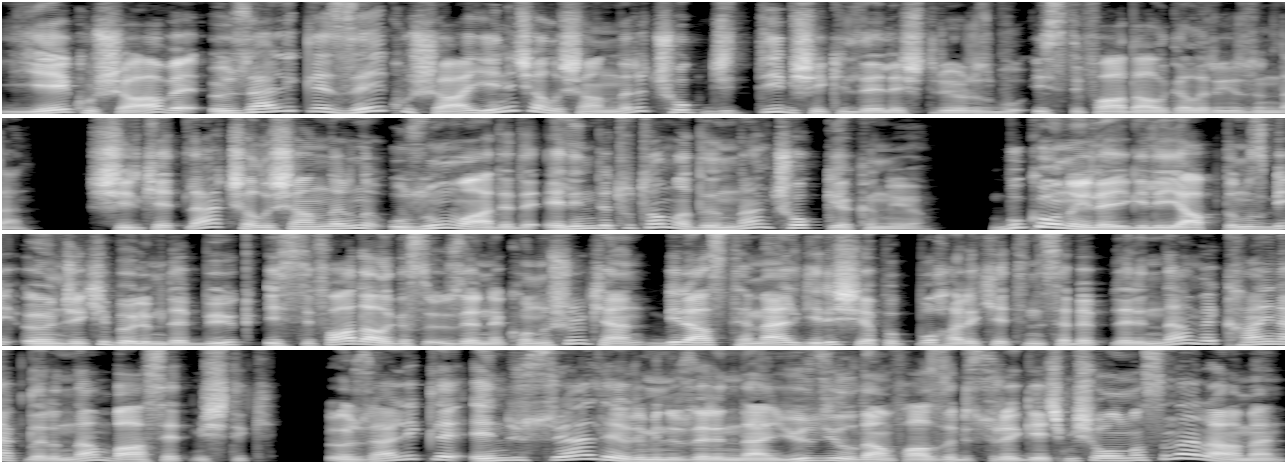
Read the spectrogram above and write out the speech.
Y kuşağı ve özellikle Z kuşağı yeni çalışanları çok ciddi bir şekilde eleştiriyoruz bu istifa dalgaları yüzünden. Şirketler çalışanlarını uzun vadede elinde tutamadığından çok yakınıyor. Bu konuyla ilgili yaptığımız bir önceki bölümde büyük istifa dalgası üzerine konuşurken biraz temel giriş yapıp bu hareketin sebeplerinden ve kaynaklarından bahsetmiştik. Özellikle endüstriyel devrimin üzerinden 100 yıldan fazla bir süre geçmiş olmasına rağmen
